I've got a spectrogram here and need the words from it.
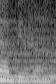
Edgeworks Nebula.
